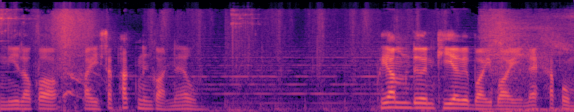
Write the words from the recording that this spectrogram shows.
รงนี้เราก็ไปสักพักหนึ่งก่อนนะครับผมพยายามเดินเคลียร์ไปบ่อยๆนะครับผม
